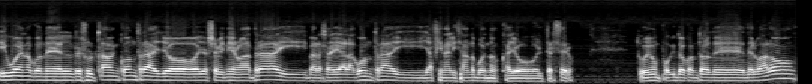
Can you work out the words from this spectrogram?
Y bueno, con el resultado en contra, ellos, ellos se vinieron atrás y para salir a la contra y ya finalizando, pues nos cayó el tercero. Tuvimos un poquito de control del balón,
